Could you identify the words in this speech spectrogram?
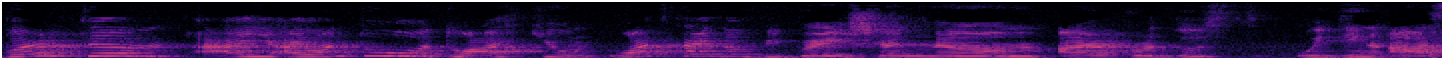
Burt, um, I, I want to, to ask you what kind of vibration um, are produced within us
